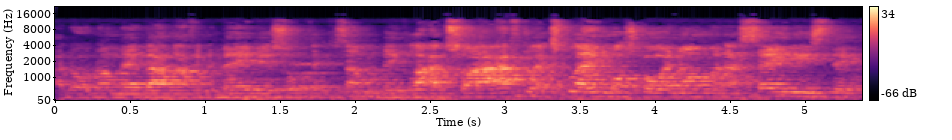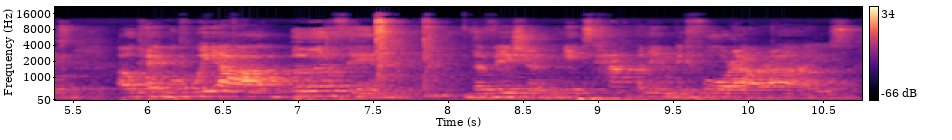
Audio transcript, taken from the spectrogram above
I don't know, maybe I'm having a baby or something because I'm a big lad. So I have to explain what's going on when I say these things. Okay, but we are birthing the vision. It's happening before our eyes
